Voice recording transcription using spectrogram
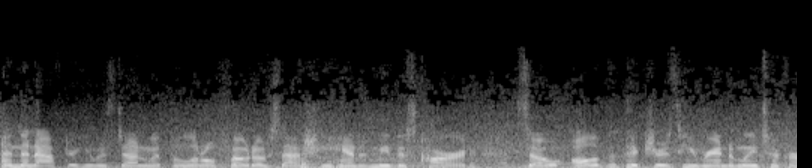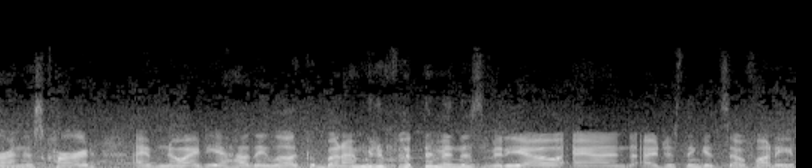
And then after he was done with the little photo sesh, he handed me this card. So all of the pictures he randomly took are on this card. I have no idea how they look, but I'm gonna put them in this video and I just think it's so funny.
